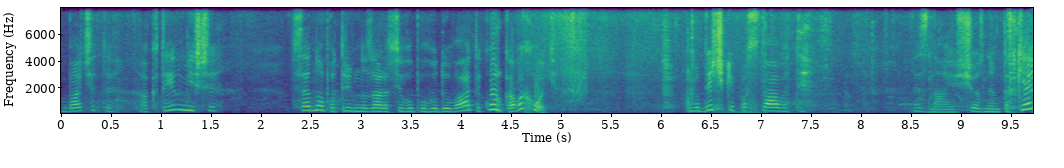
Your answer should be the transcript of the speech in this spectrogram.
Бачите, активніше. Все одно потрібно зараз його погодувати. Курка, виходь. Водички поставити. Не знаю, що з ним таке.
